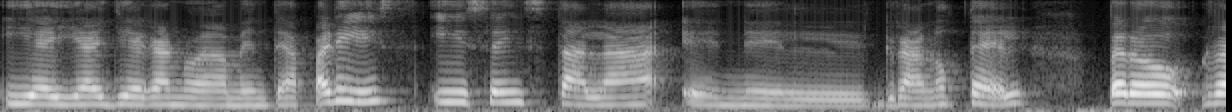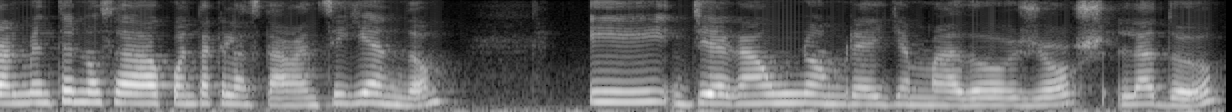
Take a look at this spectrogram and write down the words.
y ella llega nuevamente a París y se instala en el Gran Hotel, pero realmente no se daba cuenta que la estaban siguiendo y llega un hombre llamado Georges Ladeau,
